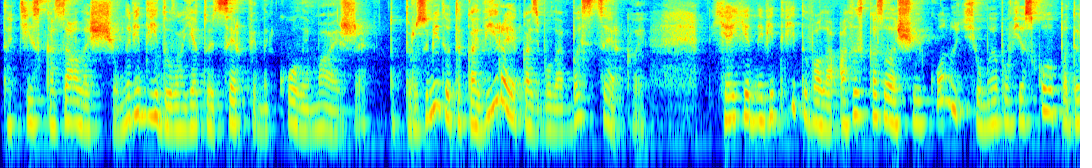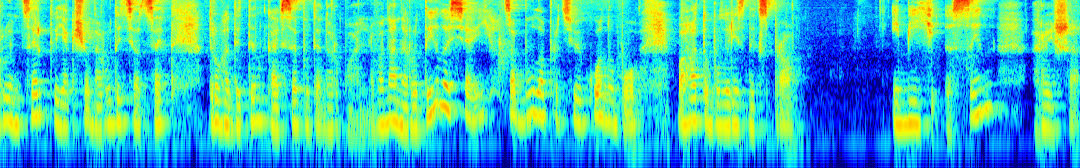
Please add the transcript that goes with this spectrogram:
тоді сказала, що не відвідувала я тої церкви ніколи майже. Тобто, розумієте, така віра якась була без церкви. Я її не відвідувала, але сказала, що ікону цю ми обов'язково подаруємо церкві, якщо народиться оце друга дитинка, і все буде нормально. Вона народилася, і я забула про цю ікону, бо багато було різних справ. І мій син Гриша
